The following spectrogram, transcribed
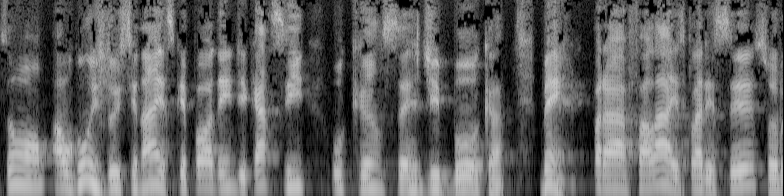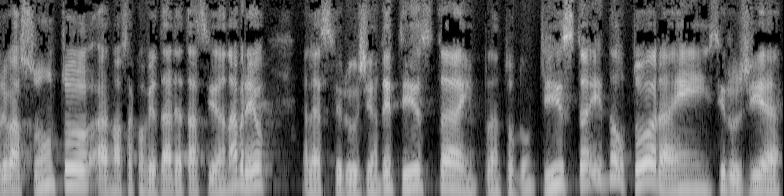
são alguns dos sinais que podem indicar sim o câncer de boca. Bem, para falar, esclarecer sobre o assunto, a nossa convidada é Tassiana Abreu. Ela é cirurgiã dentista, implantodontista e doutora em cirurgia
